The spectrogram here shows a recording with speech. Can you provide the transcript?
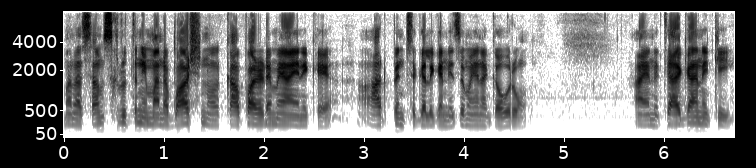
మన సంస్కృతిని మన భాషను కాపాడడమే ఆయనకి అర్పించగలిగే నిజమైన గౌరవం. ఆయన త్యాగానికి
